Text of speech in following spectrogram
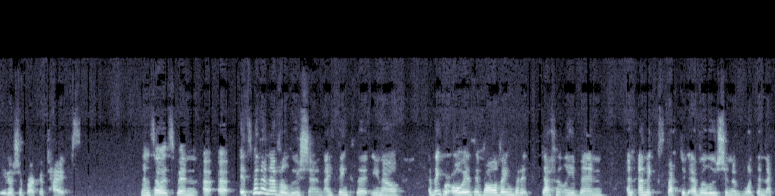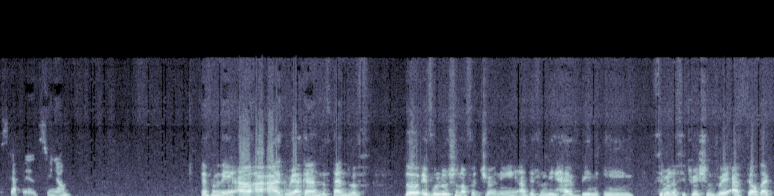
leadership archetypes. And so it's been a, a, it's been an evolution. I think that you know, I think we're always evolving, but it's definitely been an unexpected evolution of what the next step is. You know. Definitely, I, I agree. I can understand with the evolution of a journey. I definitely have been in similar situations where I felt like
